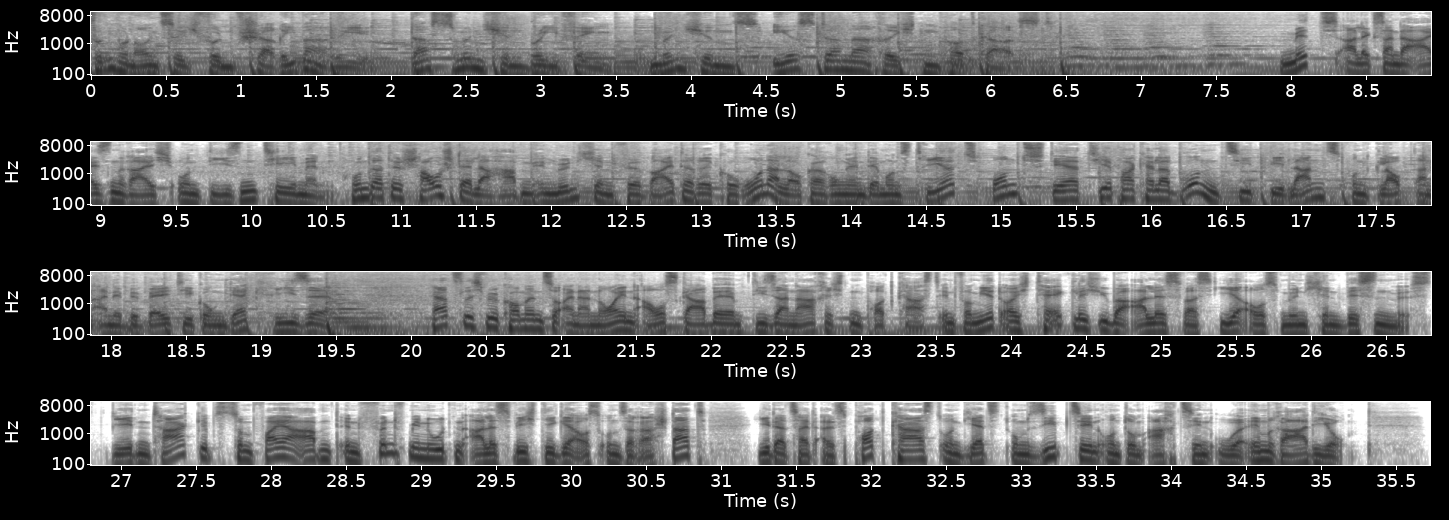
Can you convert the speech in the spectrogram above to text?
95.5 Charivari, das München Briefing, Münchens erster Nachrichtenpodcast. Mit Alexander Eisenreich und diesen Themen. Hunderte Schausteller haben in München für weitere Corona-Lockerungen demonstriert und der Tierpark Hellerbrunn zieht Bilanz und glaubt an eine Bewältigung der Krise. Herzlich willkommen zu einer neuen Ausgabe dieser Nachrichtenpodcast. Informiert euch täglich über alles, was ihr aus München wissen müsst. Jeden Tag gibt's zum Feierabend in fünf Minuten alles Wichtige aus unserer Stadt, jederzeit als Podcast und jetzt um 17 und um 18 Uhr im Radio.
